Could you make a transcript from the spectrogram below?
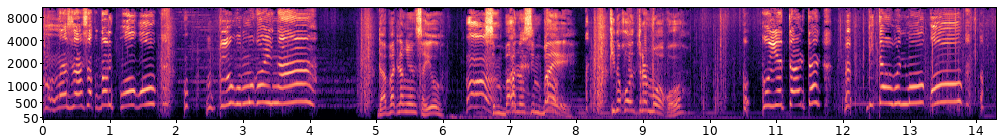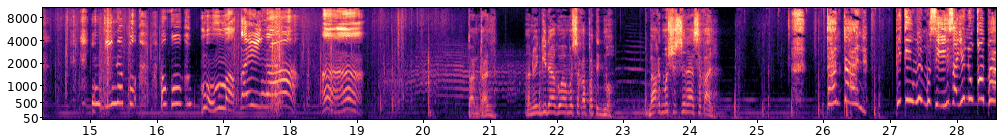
nasasaktan po ako. Hindi ako makahinga. Dapat lang yan sa'yo. Simba ka ng simba eh. Kinokontra mo ako? Ku- Kuya Tantan, b- bitawan mo ako. Hindi na po ako makahinga. Ah. Tantan, ano yung ginagawa mo sa kapatid mo? Bakit mo siya sinasakal? Tantan! Bitiwan mo si Isay! Ano ka ba?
